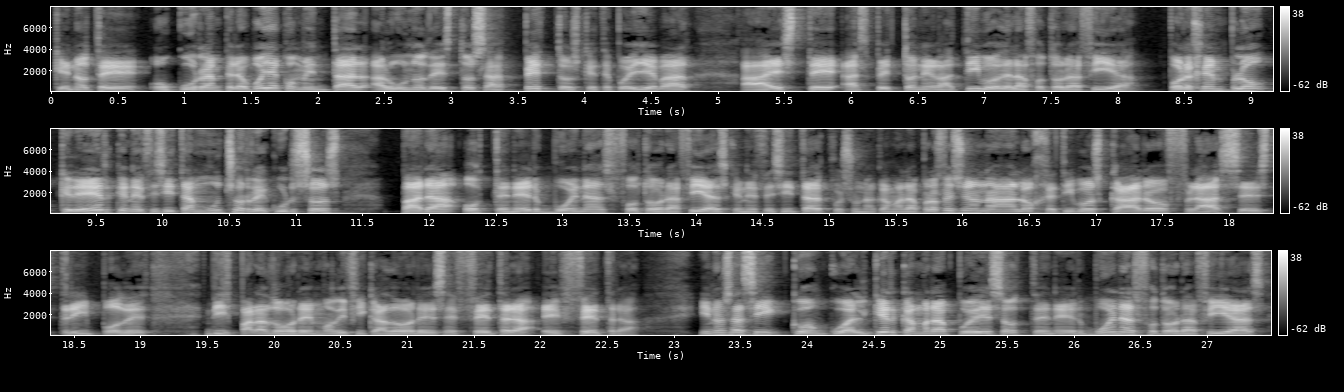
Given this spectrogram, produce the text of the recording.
que no te ocurran, pero voy a comentar algunos de estos aspectos que te puede llevar a este aspecto negativo de la fotografía. Por ejemplo, creer que necesita muchos recursos para obtener buenas fotografías que necesitas pues una cámara profesional, objetivos caros, flashes, trípodes, disparadores, modificadores, etcétera, etcétera. Y no es así, con cualquier cámara puedes obtener buenas fotografías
